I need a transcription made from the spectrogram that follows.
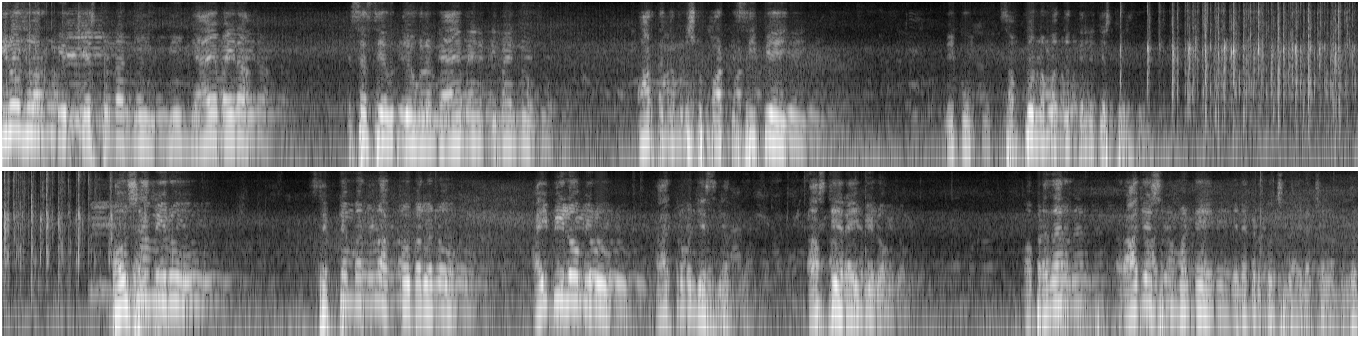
ఈ రోజు వరకు మీరు చేస్తున్న మీ మీ న్యాయమైన ఎస్ఎస్ఏ ఉద్యోగుల న్యాయమైన డిమాండ్ను భారత కమ్యూనిస్టు పార్టీ సిపిఐ మీకు సంపూర్ణ మద్దతు తెలియజేస్తుంది. బహుశా మీరు సెప్టెంబర్లో అక్టోబర్లలో ఐబీలో మీరు కార్యక్రమం చేసినారు. లాస్ట్ ఇయర్ ఐబీలో. మా బ్రదర్ రాజేష్ రమ్మంటే నేను అక్కడికి వచ్చిన ఎలక్షన్ల ముందు.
